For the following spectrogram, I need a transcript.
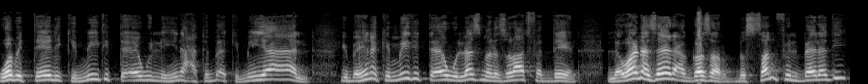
وبالتالي كمية التقاوي اللي هنا هتبقى كمية أقل. يبقى هنا كمية التقاوي اللازمه لزراعة فدان. لو أنا زارع جزر بالصنف البلدي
